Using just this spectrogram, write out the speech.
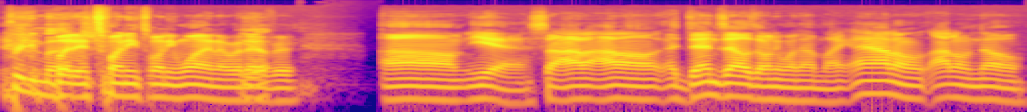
Pretty much, but in 2021 or whatever. Um, yeah. So I, I don't. Denzel's the only one I'm like, eh, I don't, I don't know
